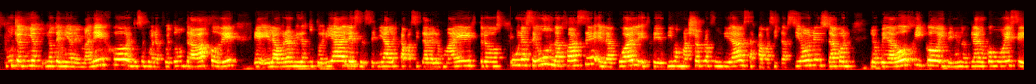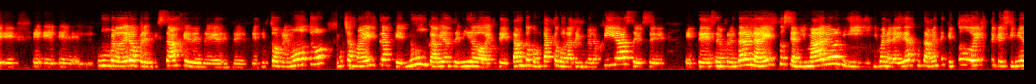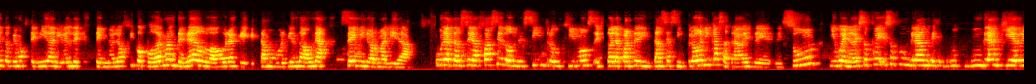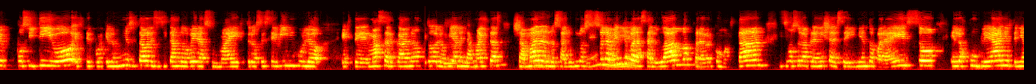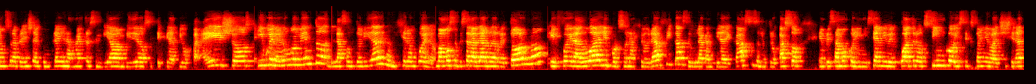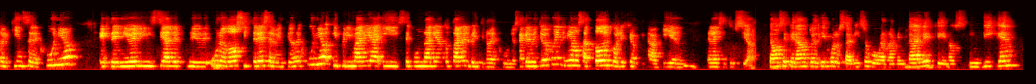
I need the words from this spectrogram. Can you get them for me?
muchos niños no tenían el manejo, entonces bueno, fue todo un trabajo de eh, elaborar videos tutoriales, enseñarles, capacitar a los maestros. Una segunda fase en la cual este, dimos mayor profundidad a esas capacitaciones, ya con lo pedagógico y teniendo en claro cómo es eh, eh, un verdadero aprendizaje desde, esto remoto. Muchas maestras que nunca habían tenido este, tanto contacto con la tecnología se este, se enfrentaron a esto, se animaron y, bueno, la idea justamente es que todo este crecimiento que hemos tenido a nivel de tecnológico, poder mantenerlo ahora que, estamos volviendo a una semi-normalidad una tercera fase donde sí introdujimos toda la parte de instancias sincrónicas a través de, Zoom. Y bueno, eso fue, eso fue un, gran, un, gran quiebre positivo, este, porque los niños estaban necesitando ver a sus maestros, ese vínculo este, más cercano. Todos los viernes las maestras llamaran a los alumnos solamente para saludarlos, para ver cómo están. Hicimos una planilla de seguimiento para eso. En los cumpleaños teníamos una planilla de cumpleaños, las maestras enviaban videos este, creativos para ellos. Y bueno, en un momento las autoridades nos dijeron, bueno, vamos a empezar a hablar de retorno, que fue gradual y por zonas geográficas, según la cantidad de casos. En nuestro caso empezamos con inicial nivel 4, 5 y sexto año de bachillerato el 15 de junio este, nivel inicial de 1, 2 y 3 el 22 de junio y primaria y secundaria total el 29 de junio. O sea que el 22 de junio teníamos a todo el colegio aquí en, en la institución. Estamos esperando todo el tiempo los avisos gubernamentales que nos indiquen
